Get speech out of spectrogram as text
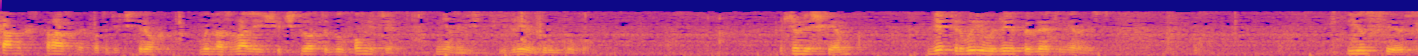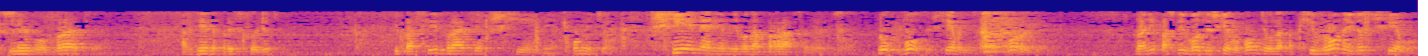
самых страшных вот этих четырех. Мы назвали еще четвертый был, помните, ненависть евреев друг к другу. Причем здесь Шхем? Где впервые у евреев появляется ненависть? Иосиф и его братья. А где это происходит? И пошли братья в Шхеме. Помните? В Шхеме они на него набрасываются. Ну, возле Шхема, не в городе. Но они пошли возле Шхема. Помните, он от Хеврона идет к Шхему.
